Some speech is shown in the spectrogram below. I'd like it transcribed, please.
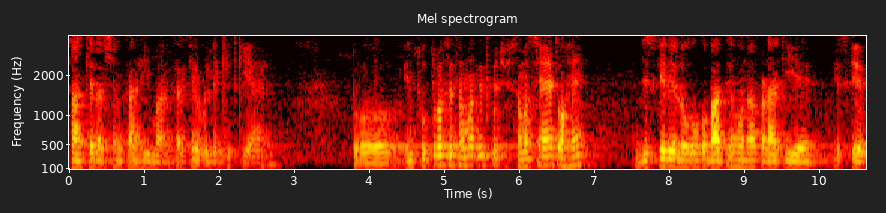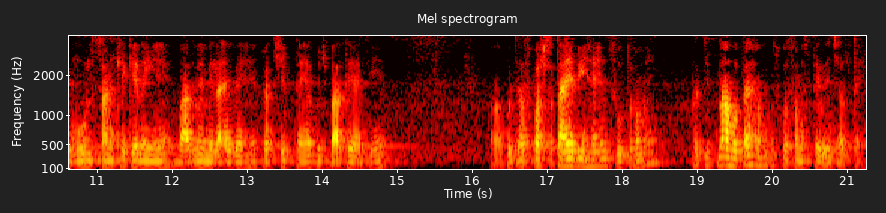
सांख्य दर्शन का ही मान करके उल्लेखित किया है। तो इन सूत्रों से संबंधित कुछ समस्याएँ तो हैं। जिसके लिए लोगों को बाध्य होना पड़ा कि ये इसके मूल सांख्य के नहीं है, बाद में मिलाए हुए हैं, प्रक्षिप्त हैं या कुछ बातें ऐसी हैं, कुछ अस्पष्टताएँ भी हैं इन सूत्रों में, पर जितना होता है हम उसको समझते हुए चलते हैं।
